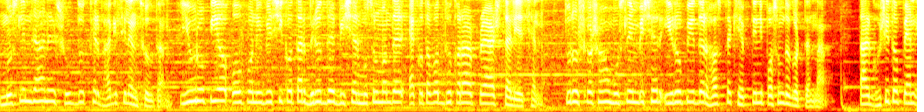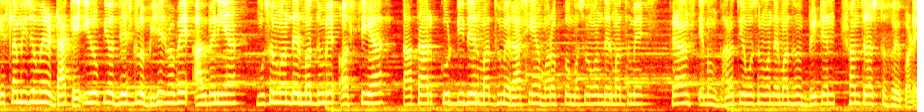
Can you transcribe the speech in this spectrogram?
মুসলিম জাহানের সুখ দুঃখের ভাগী ছিলেন সুলতান। ইউরোপীয় ঔপনিবেশিকতার বিরুদ্ধে বিশ্বের মুসলমানদের একতাবদ্ধ করার প্রয়াস চালিয়েছেন। তুরস্ক সহ মুসলিম বিশ্বের ইউরোপীয়দের হস্তক্ষেপ তিনি পছন্দ করতেন না। তার ঘোষিত প্যান ইসলামিজমের ডাকে ইউরোপীয় দেশগুলো বিশেষভাবে আলবেনিয়া, মুসলমানদের মাধ্যমে অস্ট্রিয়া, তাতার, কুর্দিদের মাধ্যমে রাশিয়া, মরক্কো, মুসলমানদের মাধ্যমে ফ্রান্স এবং ভারতীয় মুসলমানদের মাধ্যমে ব্রিটেন সন্ত্রস্ত হয়ে পড়ে।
